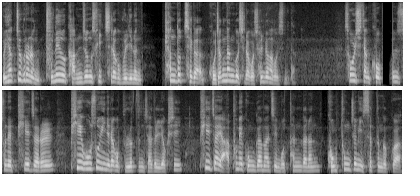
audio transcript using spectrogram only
의학적으로는 두뇌의 감정 스위치라고 불리는 편도체가 고장난 것이라고 설명하고 있습니다. 서울시장 고 원순의 피해자를 피해 호소인이라고 불렀던 자들 역시 피해자의 아픔에 공감하지 못한다는 공통점이 있었던 것과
